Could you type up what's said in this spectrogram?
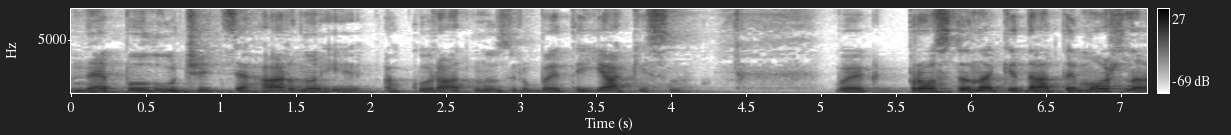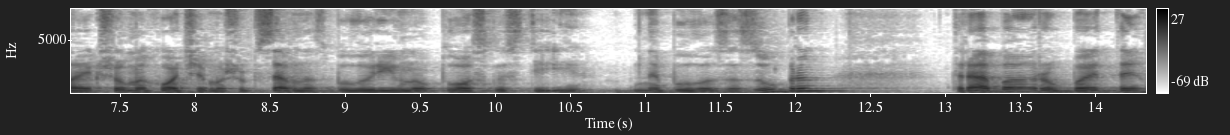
не вийде гарно і акуратно зробити якісно. Бо як просто накидати можна, а якщо ми хочемо, щоб все в нас було рівно в плоскості і не було зазубрин, треба робити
